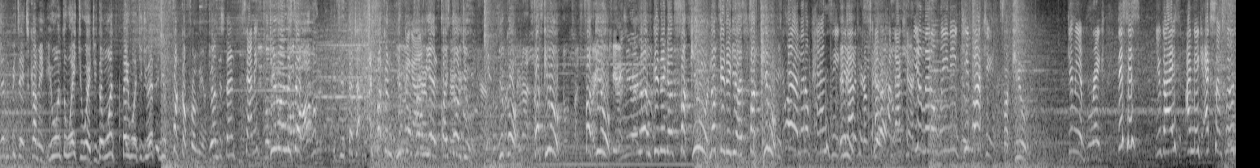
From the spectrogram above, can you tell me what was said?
11 pizza, it's coming. You want to wait, you wait. You don't want, pay what did you have, and you fuck off from here. Do you understand? Samy? Do you understand? If you touch, I fucking, you oh come God. from Yelp. I told you. You go. Fuck you. Fuck you. No, I'm kidding. I'm fuck you. Not kidding you. I fuck you. You are a little pansy. Get out of here. Don't you yeah. ever come back here. You little weenie. Keep walking. Fuck you. Give me a break. This is, you guys, I make excellent food.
